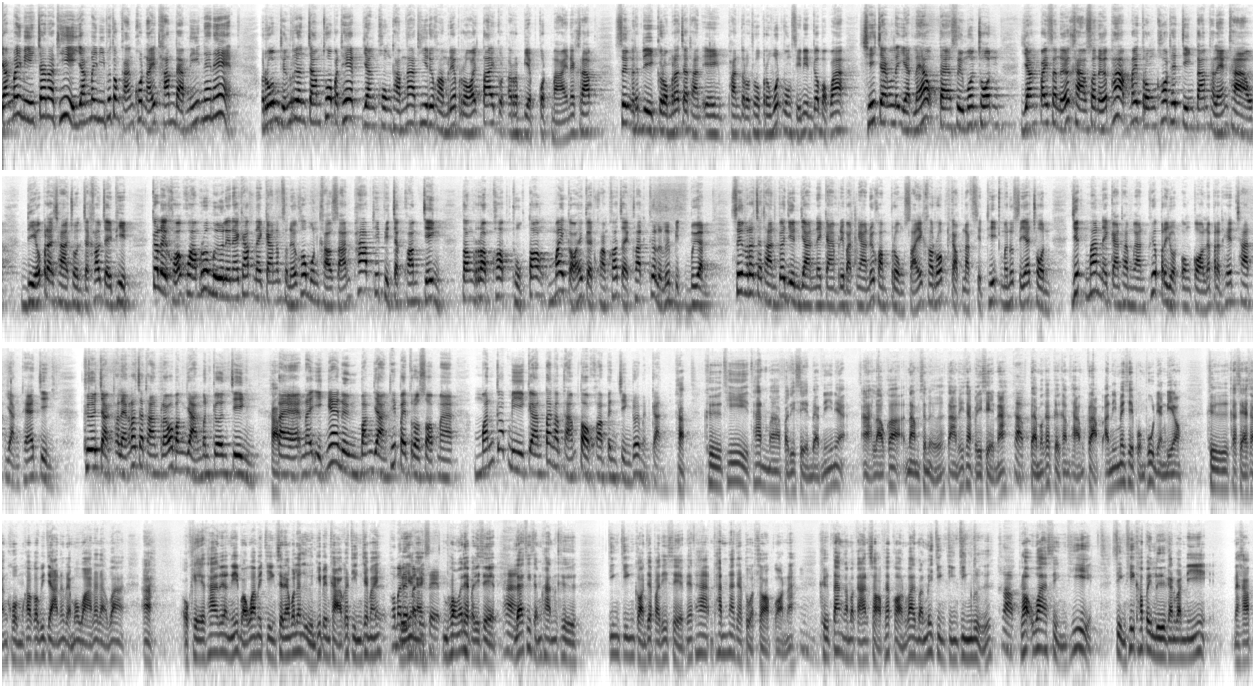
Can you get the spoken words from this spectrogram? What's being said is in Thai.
ยังไม่มีเจ้าหน้าที่ยังไม่มีผู้ต้องขังคนไหนทำแบบนี้แน่ ๆ รวมถึงเรือนจำทั่วประเทศยังคงทำหน้าที่ด้วยความเรียบร้อยใต้กฎระเบียบกฎหมายนะครับ ซึ่งอธิบดีกรมราชทัณฑ์เองพันตรโทประวุฒิวงศรีนินก็บอกว่า ชี้แจงละเอียดแล้ว แต่สื่อมวลชนยังไปเสนอข่าวเสนอภาพไม่ตรงข้อเท็จจริงตามแถลงข่าว เดี๋ยวประชาชนจะเข้าใจผิด ก็เลยขอความร่วมมือเลยนะครับ ในการนำเสนอข้อมูลข่าวสารภาพที่ผิดจากความจริง ต้องรอบคอบถูกต้องไม่ก่อให้เกิดความเข้าใจคลาดเคลื่อนหรือบิดเบือน ซึ่งรัชทานก็ยืนยันในการปฏิบัติงานด้วยความโปร่งใสเคารพกับหลักสิทธิมนุษยชน ยึดมั่นในการทำงานเพื่อประโยชน์องค์กรและประเทศชาติอย่างแท้จริง คือจากแถลงราชทานแปลว่าบางอย่างมันเกินจริงครับแต่ในอีกแง่หนึ่งบางอย่างที่ไปตรวจสอบมา มันก็มีการตั้งคำถามต่อความเป็นจริงด้วยเหมือนกันครับ คือที่ท่านมาปฏิเสธแบบนี้เนี่ยอะเราก็นำเสนอตามที่ท่านปฏิเสธนะครับแต่มันก็เกิดคำถามกลับ อันนี้ไม่ใช่ผมพูดอย่างเดียว คือกระแสสังคมเขาก็วิจารณ์ตั้งแต่เมื่อวานแล้วแหละว่าอะ โอเค ถ้าเรื่องนี้บอกว่าไม่จริงแสดงว่าเรื่องอื่นที่เป็นข่าวก็จริงใช่ไหมเพราะไม่ได้หอยังงปฏิเสธเพราะไม่ได้ปฏิเสธฮะและที่สำคัญคือจริง ๆ ก่อนจะปฏิเสธเนี่ยถ้าท่านน่าจะตรวจสอบก่อนนะ คือตั้งกรรมการสอบซะก่อนว่ามันไม่จริงจริง ๆ หรือครับเพราะว่าสิ่งที่สิ่งที่เขาไปลือกันวันนี้นะครับ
